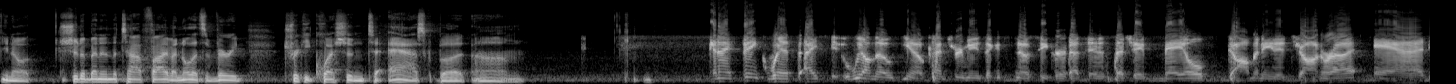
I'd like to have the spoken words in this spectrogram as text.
you know should have been in the top five? I know that's a very tricky question to ask, but um, And I think with I, we all know, you know, country music. It's no secret that it is such a male-dominated genre, and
